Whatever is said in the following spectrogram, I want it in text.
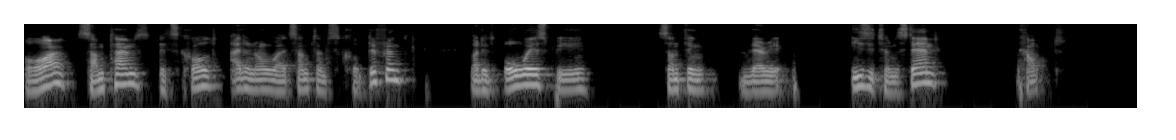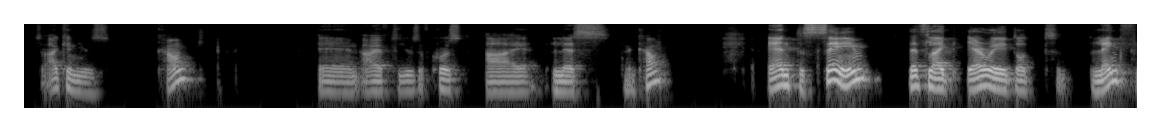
or sometimes it's called, I don't know why it's sometimes called different, but it always be something very easy to understand, count. So I can use count, and I have to use, of course, I less than count. And the same, that's like array dot length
